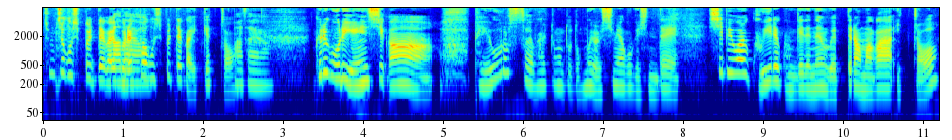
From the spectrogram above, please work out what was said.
춤추고 싶을 때가 있고, 맞아요. 랩하고 싶을 때가 있겠죠. 맞아요. 그리고 우리 예인 씨가 배우로서의 활동도 너무 열심히 하고 계신데, 12월 9일에 공개되는 웹드라마가 있죠.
